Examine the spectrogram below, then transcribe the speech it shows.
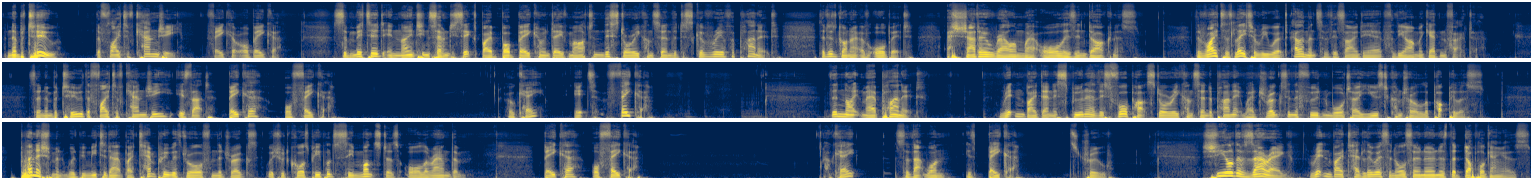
Number two, The Flight of Kanji, Faker or Baker. Submitted in 1976 by Bob Baker and Dave Martin, this story concerned the discovery of a planet that had gone out of orbit, a shadow realm where all is in darkness. The writers later reworked elements of this idea for the Armageddon factor. So, number two, the flight of Kanji, is that Baker or Faker? Okay, it's Faker. The Nightmare Planet. Written by Dennis Spooner, this four part story concerned a planet where drugs in the food and water are used to control the populace. Punishment would be meted out by temporary withdrawal from the drugs, which would cause people to see monsters all around them. Baker or Faker? Okay, so that one is Baker. It's true. Shield of Zareg, written by Ted Lewis and also known as the Doppelgangers.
